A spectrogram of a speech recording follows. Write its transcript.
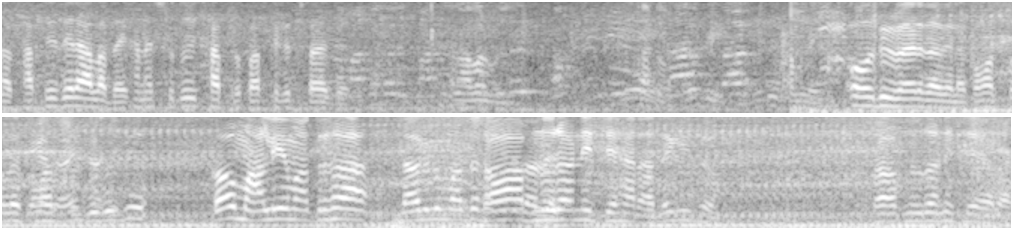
না ছাত্রীদের আলাদা। এখানে শুধুই ছাত্র পাঁচ থেকে ছয় হাজার। ও দূর বাইরে যাবে না তোমার ফলে তোমার কও মালিয়ে মাদ্রাসা দারুল মাদ্রাসা সব নুরানি চেহারা দেখিছো? সব নুরানি চেহারা।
